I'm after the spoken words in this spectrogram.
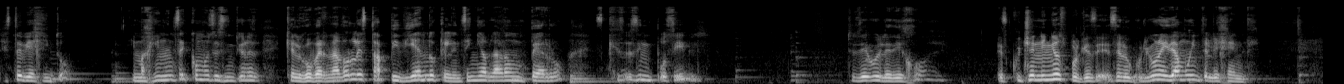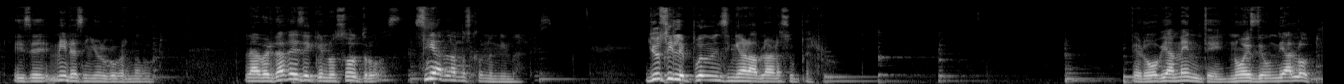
Este viejito, imagínense cómo se sintió que el gobernador le está pidiendo que le enseñe a hablar a un perro, es que eso es imposible. Entonces Diego le dijo, escuchen niños porque se, se le ocurrió una idea muy inteligente. Le dice, mire señor gobernador, la verdad es de que nosotros sí hablamos con animales. Yo sí le puedo enseñar a hablar a su perro. Pero obviamente no es de un día al otro.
